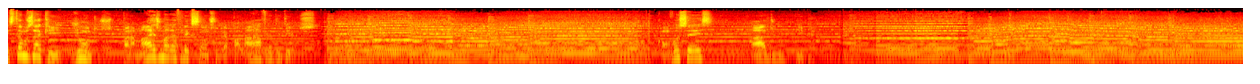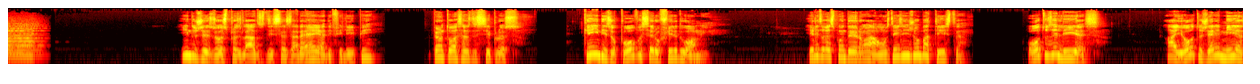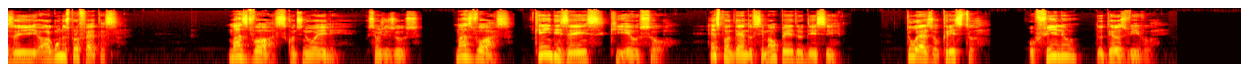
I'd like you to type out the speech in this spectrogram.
Estamos aqui, juntos, para mais uma reflexão sobre a Palavra de Deus. Com vocês, Rádio Bíblia. Indo Jesus para os lados de Cesareia de Filipe, perguntou a seus discípulos: Quem diz o povo ser o filho do homem? Eles responderam: Ah, uns dizem João Batista, outros Elias, ah, e outros Jeremias e algum dos profetas. Mas vós, continuou ele, o Senhor Jesus, mas vós, quem dizeis que eu sou? Respondendo Simão Pedro, disse: Tu és o Cristo, o Filho do Deus vivo.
